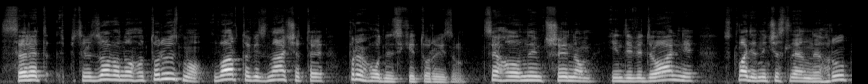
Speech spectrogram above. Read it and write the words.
Серед спеціалізованого туризму варто відзначити пригодницький туризм. Це головним чином індивідуальні в складі нечисленних груп,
